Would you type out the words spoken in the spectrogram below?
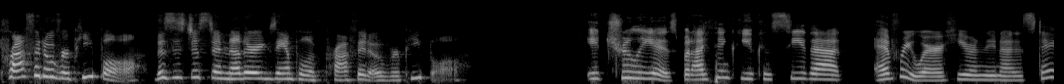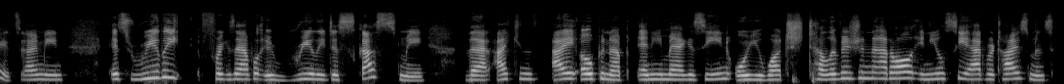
profit over people. This is just another example of profit over people. It truly is. But I think you can see that everywhere here in the United States. I mean, it's really, for example, it really disgusts me that I can, I open up any magazine or you watch television at all and you'll see advertisements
